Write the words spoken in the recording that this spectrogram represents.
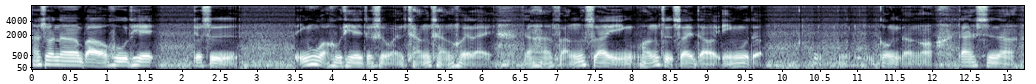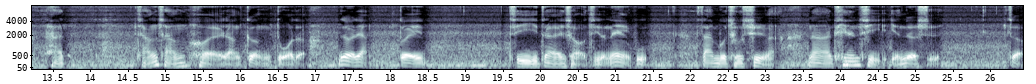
他说呢，保护贴就是荧幕保护贴，就是我们常常会来让它防摔荧，防止摔到荧幕的功能哦。但是呢，它常常会让更多的热量堆积在手机的内部，散不出去嘛。那天气炎热时，这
